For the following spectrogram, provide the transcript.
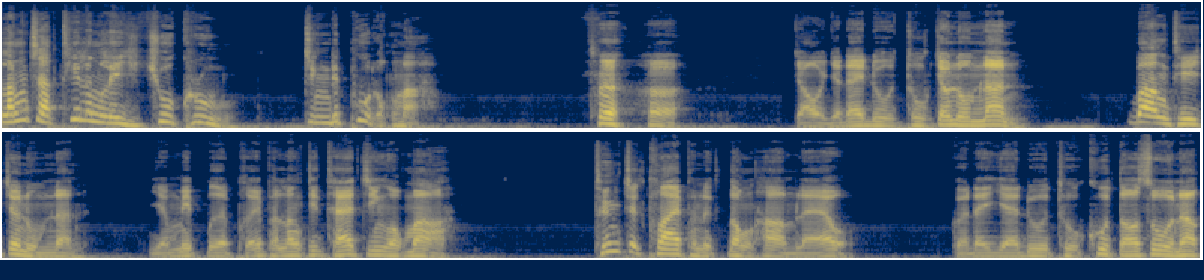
หลังจากที่ลังเลอยู่ชั่วครู่ จึงได้พูดออกมาเฮ้อเจ้าจะได้ดูถูกเจ้าหนุ่มนั่น บางทีเจ้าหนุ่มนั่น ยังไม่เปิดเผยพลังที่แท้จริงออกมา ถึงจะคลายผนึกต้องห้ามแล้ว ก็ได้อย่าดูถูกคู่ต่อสู้นัก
